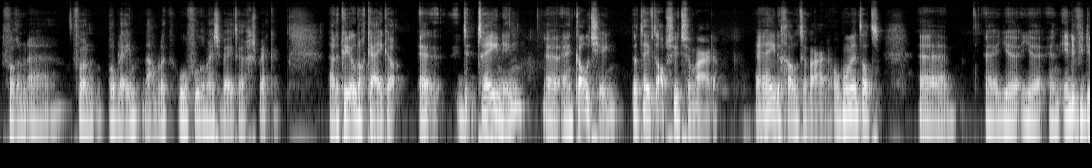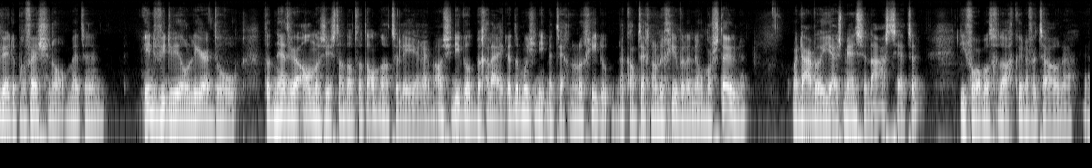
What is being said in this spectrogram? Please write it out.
voor een, eh, voor een probleem, namelijk hoe voeren mensen betere gesprekken. Nou, dan kun je ook nog kijken, eh, de training en coaching, dat heeft absoluut zijn waarde. Een hele grote waarde. Op het moment dat je, je een individuele professional met een individueel leerdoel, dat net weer anders is dan dat wat anderen te leren hebben. Als je die wilt begeleiden, dan moet je niet met technologie doen. Dan kan technologie wel een ondersteunen. Maar daar wil je juist mensen naast zetten die voorbeeldgedrag kunnen vertonen, eh,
